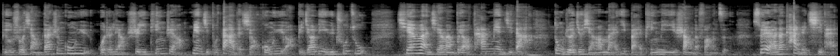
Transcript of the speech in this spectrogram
比如说像单身公寓或者两室一厅这样面积不大的小公寓啊，比较利于出租。千万千万不要贪面积大，动辄就想要买一百平米以上的房子。虽然呢看着气派。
